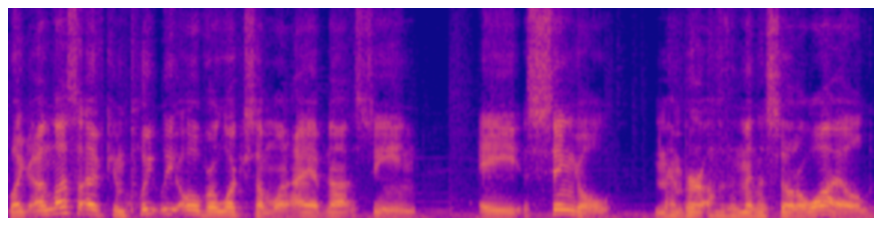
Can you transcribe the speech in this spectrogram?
Like, unless I've completely overlooked someone, I have not seen a single member of the Minnesota Wild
